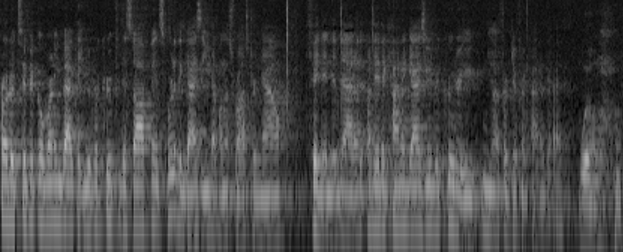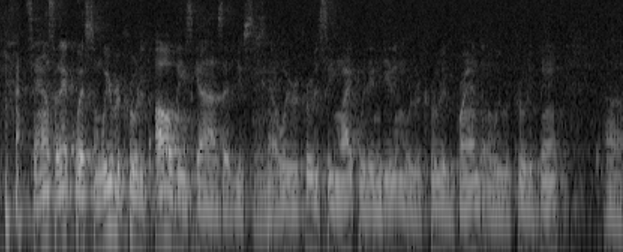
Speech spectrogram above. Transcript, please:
prototypical running back that you would recruit for this offense, what are the guys that you have on this roster now fit into that? Are, are they the kind of guys you would recruit, or you, you know, for a different kind of guys? Well, to answer that question, we recruited all these guys at Houston. You know, we recruited C. Mike, we didn't get him. We recruited Brandon, we recruited Ben. Um,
